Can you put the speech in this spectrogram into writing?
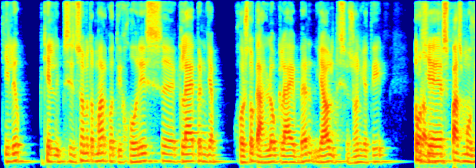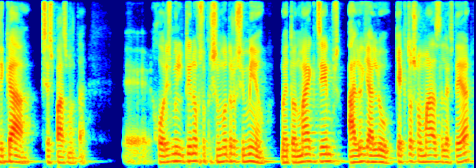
Και, λέω, και συζητούσαμε τον Μάρκο ότι χωρίς, ε, Clyburn για, χωρίς τον καλό Κλάιμπερν για όλη τη σεζόν, γιατί Τώρα είχε μπήκε. σπασμωδικά ξεσπάσματα. Ε, χωρίς Μιλουτίνοφ στο χρησιμότερο σημείο, με τον Mike James αλλού για αλλού και εκτός ομάδας τελευταία,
